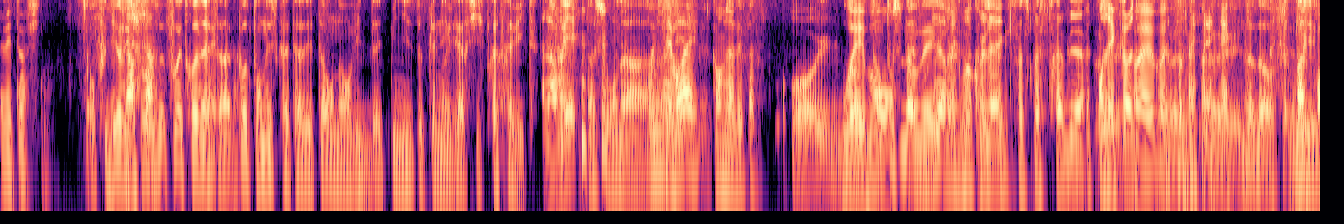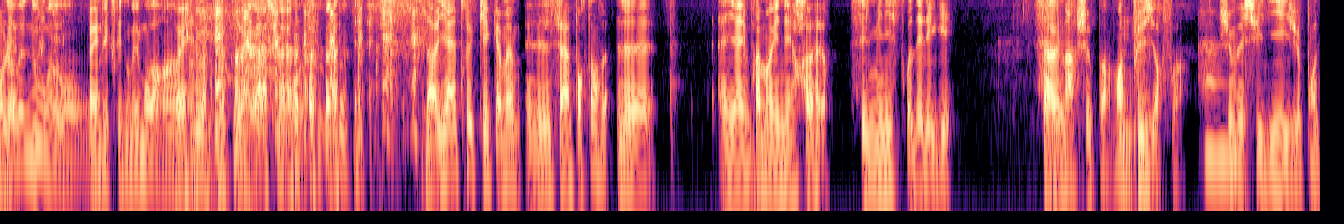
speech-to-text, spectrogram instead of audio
elle est infinie. Il faut dire les choses, il faut être honnête. Hein. Quand on est secrétaire d'État, on a envie d'être ministre de plein exercice très très vite. Alors oui, c'est vrai. Quand on n'avait pas. Oh, oui, quand, tout se passe bien avec vos collègues, ça se passe très bien. On déconne. Ouais, ouais. non, non, pas de problème. nous, on, écrit nos mémoires. Hein. non, il y a un truc qui est quand même, euh, c'est important. Le, il y a vraiment une erreur, c'est le ministre délégué. Ça ne marche pas. Moi, mm. plusieurs fois, ah. je me suis dit, je prends,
